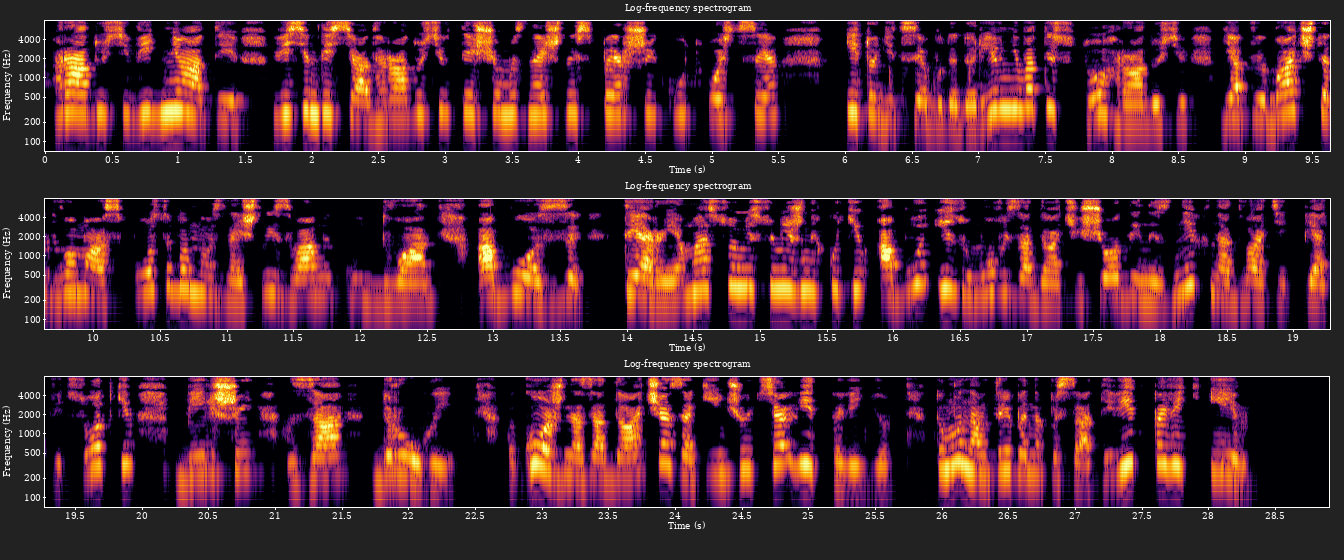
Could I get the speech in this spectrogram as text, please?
градусів відняти 80 градусів, те, що ми знайшли з перший кут, ось це, і тоді це буде дорівнювати 100 градусів. Як ви бачите, двома способами ми знайшли з вами кут 2, або з теорема сумі суміжних кутів, або із умови задачі, що один із них на 25% більший за другий. Кожна задача закінчується відповіддю, тому нам треба написати відповідь і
